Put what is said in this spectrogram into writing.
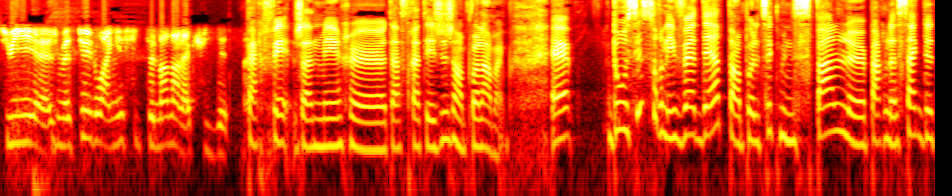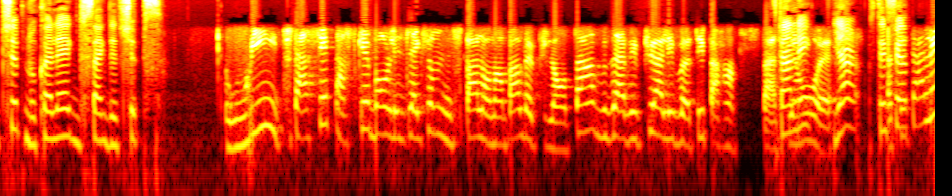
suis euh, je me suis éloignée subtilement dans la cuisine. Parfait, j'admire euh, ta stratégie, j'emploie la même. Euh, dossier sur les vedettes en politique municipale euh, par le sac de chips, nos collègues du sac de chips. Oui, tout à fait, parce que bon, les élections municipales, on en parle depuis longtemps. Vous avez pu aller voter par anticipation. Allé, euh, hier, c'était fait. Allé?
